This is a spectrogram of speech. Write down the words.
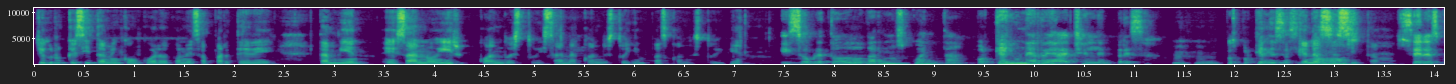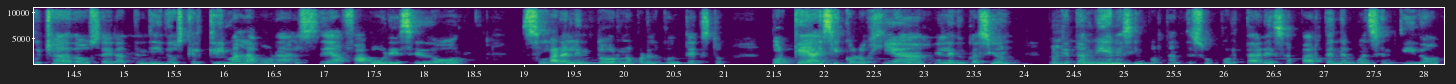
yo creo que sí también concuerdo con esa parte de también es sano ir cuando estoy sana, cuando estoy en paz, cuando estoy bien. Y sobre todo darnos cuenta por qué hay un RH en la empresa. Pues porque necesitamos, necesitamos, ser escuchados, ser atendidos, que el clima laboral sea favorecedor para el entorno, para el contexto. ¿Por qué hay psicología en la educación? Porque también es importante soportar esa parte en el buen sentido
